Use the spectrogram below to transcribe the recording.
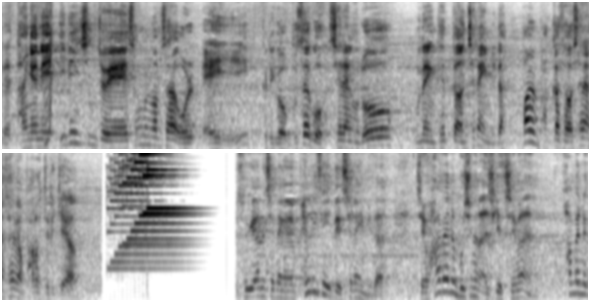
네, 당연히 1인 신조의 성능검사 올 A 그리고 무사고 차량으로 운행됐던 차량입니다. 화면 바꿔서 차량 설명 바로 드릴게요. 소개하는 차량은 펠리세이드 차량입니다. 제 화면을 보시면 아시겠지만 화면에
